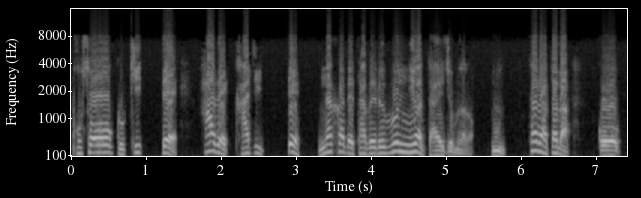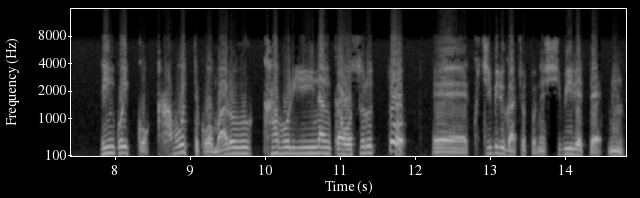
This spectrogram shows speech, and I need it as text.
細く切って、歯でかじって、中で食べる分には大丈夫なの。うん。ただただ、こう、リンゴ一個かぶってこう丸かぶりなんかをすると、えー、唇がちょっとね、痺れて、うん。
